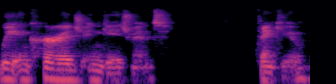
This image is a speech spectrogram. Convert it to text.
we encourage engagement. Thank you.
